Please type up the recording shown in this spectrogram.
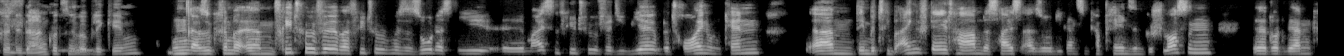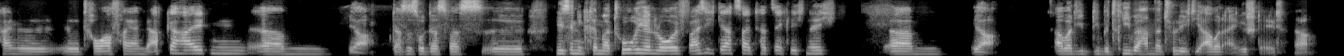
könnt ihr da einen kurzen Überblick geben? Hm, also ähm, Friedhöfe, bei Friedhöfen ist es so, dass die äh, meisten Friedhöfe, die wir betreuen und kennen, ähm, den Betrieb eingestellt haben. Das heißt also, die ganzen Kapellen sind geschlossen. Äh, dort werden keine äh, Trauerfeiern mehr abgehalten. Ähm, ja, das ist so das, was, äh, wie es in den Krematorien läuft, weiß ich derzeit tatsächlich nicht. Ähm, ja, aber die, die Betriebe haben natürlich die Arbeit eingestellt. Ja.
